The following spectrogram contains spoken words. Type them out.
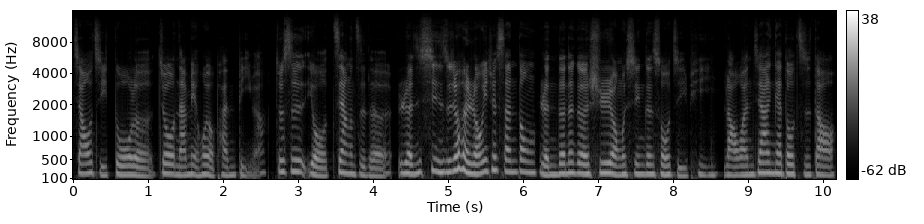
交集多了，就难免会有攀比嘛，就是有这样子的人性，所以就很容易去煽动人的那个虚荣心跟收集癖。老玩家应该都知道。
